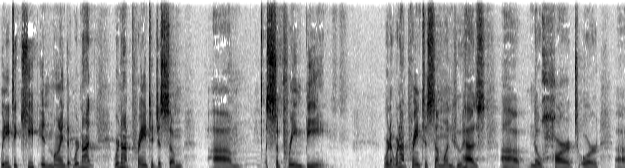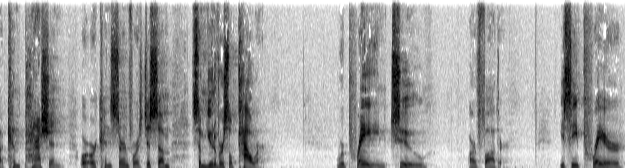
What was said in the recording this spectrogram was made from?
We need to keep in mind that we're not, we're not praying to just some um, supreme being. We're not, we're not praying to someone who has uh, no heart or uh, compassion or, or concern for us, just some, some universal power. We're praying to our Father. You see, prayer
